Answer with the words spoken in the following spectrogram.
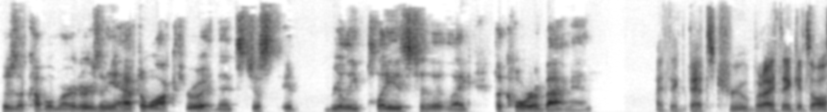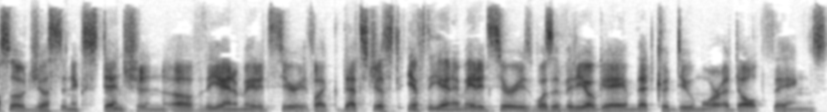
There's a couple murders and you have to walk through it and it's just it really plays to the like the core of Batman. I think that's true, but I think it's also just an extension of the animated series. Like that's just if the animated series was a video game that could do more adult things,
